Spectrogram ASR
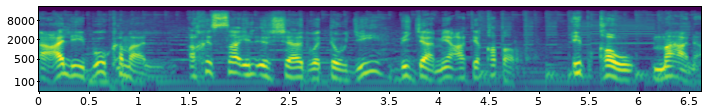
علي بو كمال أخصائي الإرشاد والتوجيه بجامعة قطر. ابقوا معنا.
